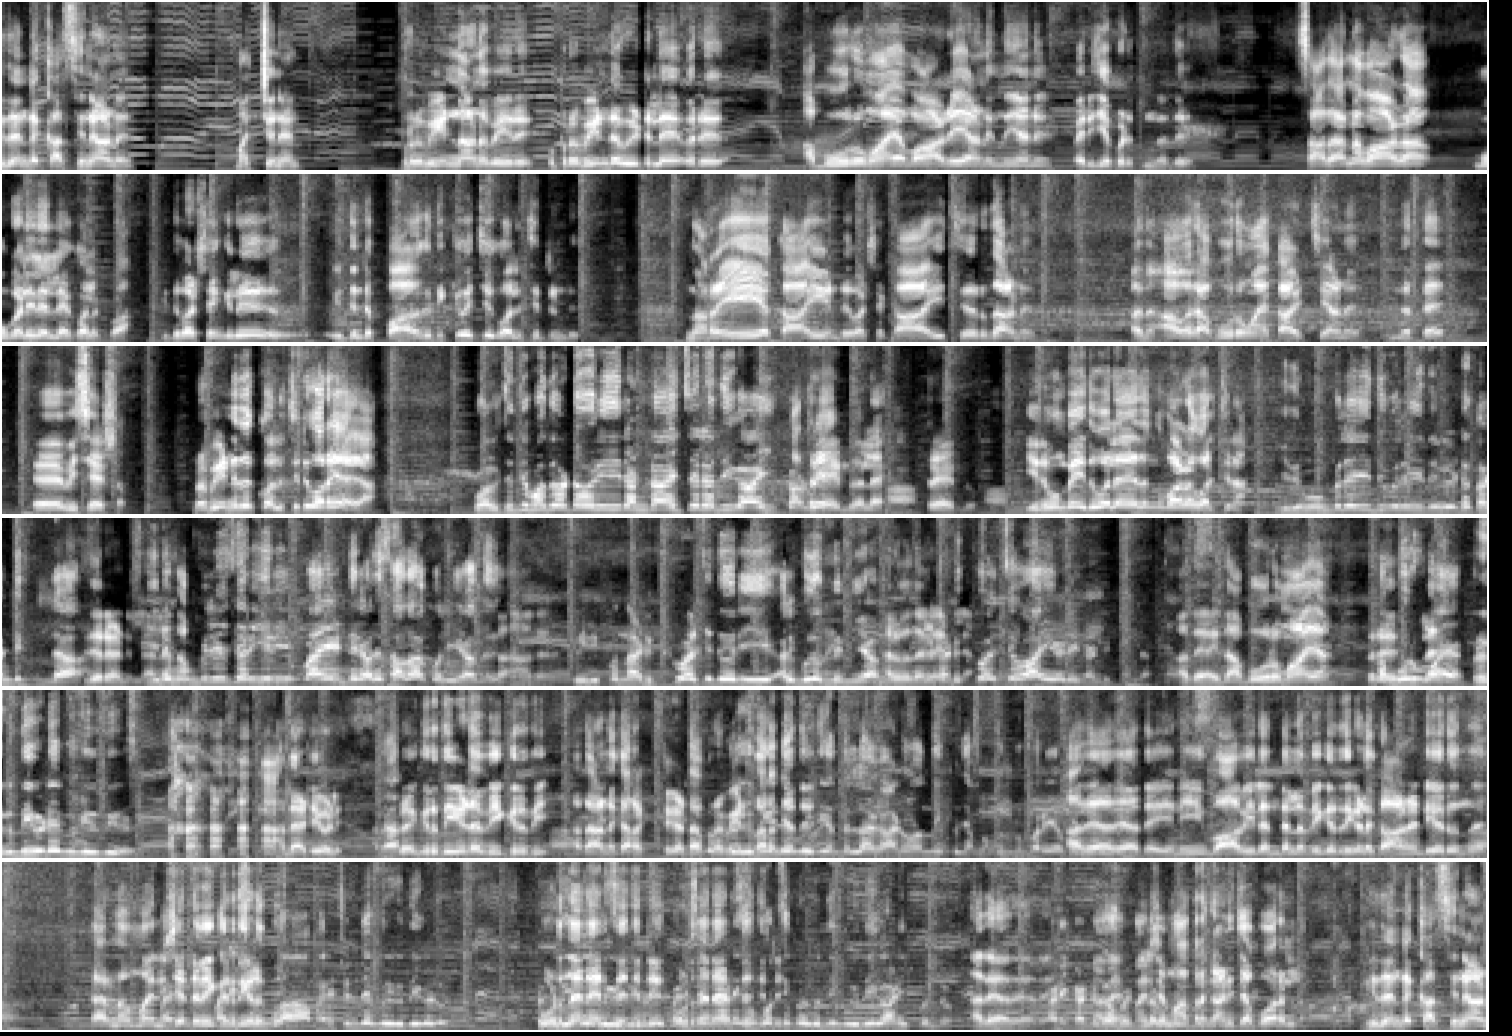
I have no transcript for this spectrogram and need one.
ഇതെന്റെ കസിനാണ് മച്ചുനൻ. പ്രവീൺ എന്നാണ് പേര്. പ്രവീണിന്റെ വീട്ടിലെ ഒരു അപൂർവമായ വാഴയാണ് ഇന്ന് ഞാൻ പരിചയപ്പെടുത്തുന്നത്. സാധാരണ വാഴ മുകളിലല്ലേ കൊലക്കുക? ഇത് പക്ഷേങ്കിൽ ഇതിന്റെ പകുതിക്ക് വെച്ച് കൊലച്ചിട്ടുണ്ട്. നിറയെ കായുണ്ട് പക്ഷെ കായ് ചെറുതാണ്. അത് ആ ഒരു അപൂർവമായ കാഴ്ചയാണ് ഇന്നത്തെ വിശേഷം. പ്രവീൺ ഇത് കൊലച്ചിട്ട് കുറയായാ കൊലച്ചിട്ട് മതുമായിട്ട് ഒരു രണ്ടാഴ്ചയിലധികമായി അല്ലേ. ഇതിനു മുമ്പേ ഇതുപോലെ ഏതെങ്കിലും വാഴ കൊലച്ചിനാ ഇത് മുമ്പിൽ ഇതുപോലെ ഇത് വീട് കണ്ടിട്ടില്ല. ഇതിന് മുമ്പിൽ മുമ്പിൽ ചെറിയൊരു വായ ഉണ്ട് അത് സാധാ കൊലിയാത് ഇതിപ്പോ നടുക്ക് വലിച്ചത് ഒരു അത്ഭുതം തന്നെയാണ്. നടുക്ക് വലിച്ച വായ എവിടെയും കണ്ടിട്ടില്ല. അതെ ഇത് അപൂർവമായ അപൂർവമായ പ്രകൃതിയുടെ വികൃതികൾ. അതടിപൊളി പ്രകൃതിയുടെ വികൃതി. അതാണ് കറക്റ്റ് കേട്ടോ പ്രവീൺ പറഞ്ഞത്. എന്തെല്ലാം കാണുമെന്ന് ഇപ്പൊ നമുക്കൊന്നും പറയാം അതെ അതെ അതെ. ഇനി ഭാവിയിൽ എന്തെല്ലാം വികൃതികൾ കാണേണ്ടി വരുമെന്ന്? കാരണം മനുഷ്യന്റെ വികൃതികൾ മനുഷ്യന്റെ വികൃതികളും കൂടുന്നതിനനുസരിച്ചിട്ട് കൂടുന്നതിനനുസരിച്ചിട്ട് പ്രകൃതി കാണിക്കുമല്ലോ. അതെ അതെ അതെ. മനുഷ്യൻ മാത്രം കാണിച്ചാൽ പോരല്ലോ. ഇതെന്റെ കസിനാണ്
